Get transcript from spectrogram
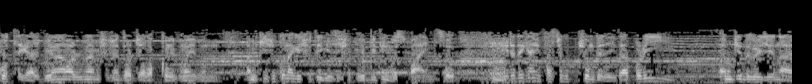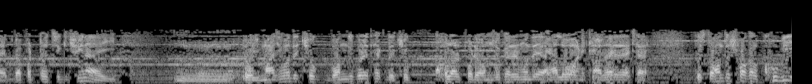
কোথেকে আসবে? আমার রুমে আমি সবসময় দরজা লক করে ঘুমাই এবং আমি কিছুক্ষণ আগে শুতে গেছি এভরিথিং ওয়াজ ফাইন সো এটা দেখে আমি ফার্স্টে খুব চমকে যাই। তারপরেই আমি চিন্তা করি যে না ব্যাপারটা হচ্ছে কিছুই না এই ওই মাঝে মধ্যে চোখ বন্ধ করে থাকলে চোখ খোলার পরে অন্ধকারের মধ্যে আলো অনেক আধারের একটা তো তখন তো সকাল খুবই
